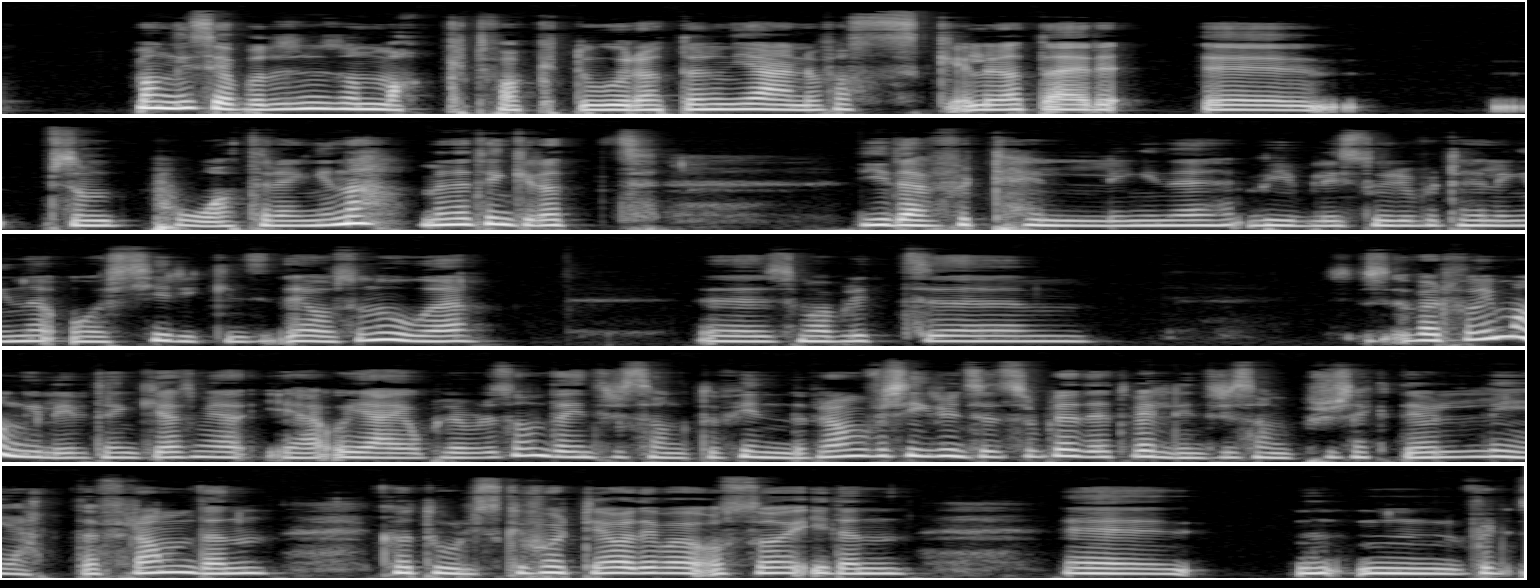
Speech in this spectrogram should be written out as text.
mange ser på det som en sånn maktfaktor, at det er sånn hjernevask, eller at det er eh, sånn påtrengende. Men jeg tenker at de der fortellingene, bibelhistoriefortellingene og kirken, det er også noe eh, som har blitt eh, i hvert fall i mange liv, tenker jeg, jeg, jeg, og jeg opplever det sånn. Det er interessant å finne det fram. For Sigrid Undset så ble det et veldig interessant prosjekt, det å lete fram den katolske fortida. Og det var jo også i den eh,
